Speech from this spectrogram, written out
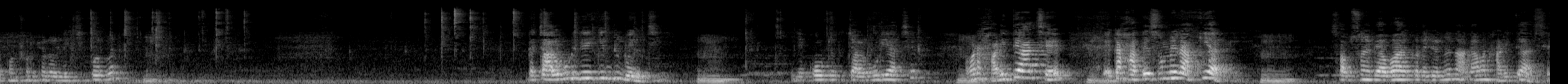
এখন ছোট ছোট লিচি করবেন। এটা চালগুড়ি দিয়ে কিন্তু বেলছি। যে কৌটোতে চালগুড়ি আছে আমার হাঁড়িতে আছে এটা হাতের সামনে রাখি আর কি। সবসময় ব্যবহার করার জন্য নাহলে আমার হাঁড়িতে আছে।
